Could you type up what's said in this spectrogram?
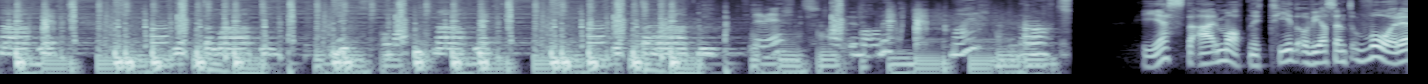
Matnytt. Nytt om maten. Nytt om maten. Matnytt. Nytt om maten. Levert av Umami. Mer mat. Yes, det er Matnytt-tid, og vi har sendt våre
